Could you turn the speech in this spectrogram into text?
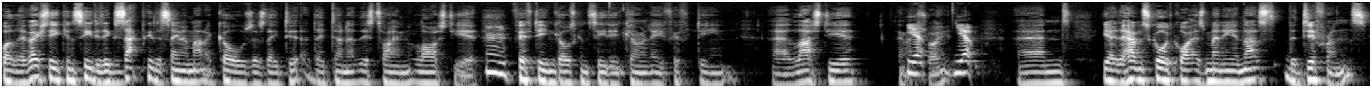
well, they've actually conceded exactly the same amount of goals as they did they'd done at this time last year. Mm. Fifteen goals conceded currently, fifteen uh, last year. I think yep. that's right. Yep. And yeah, they haven't scored quite as many, and that's the difference.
